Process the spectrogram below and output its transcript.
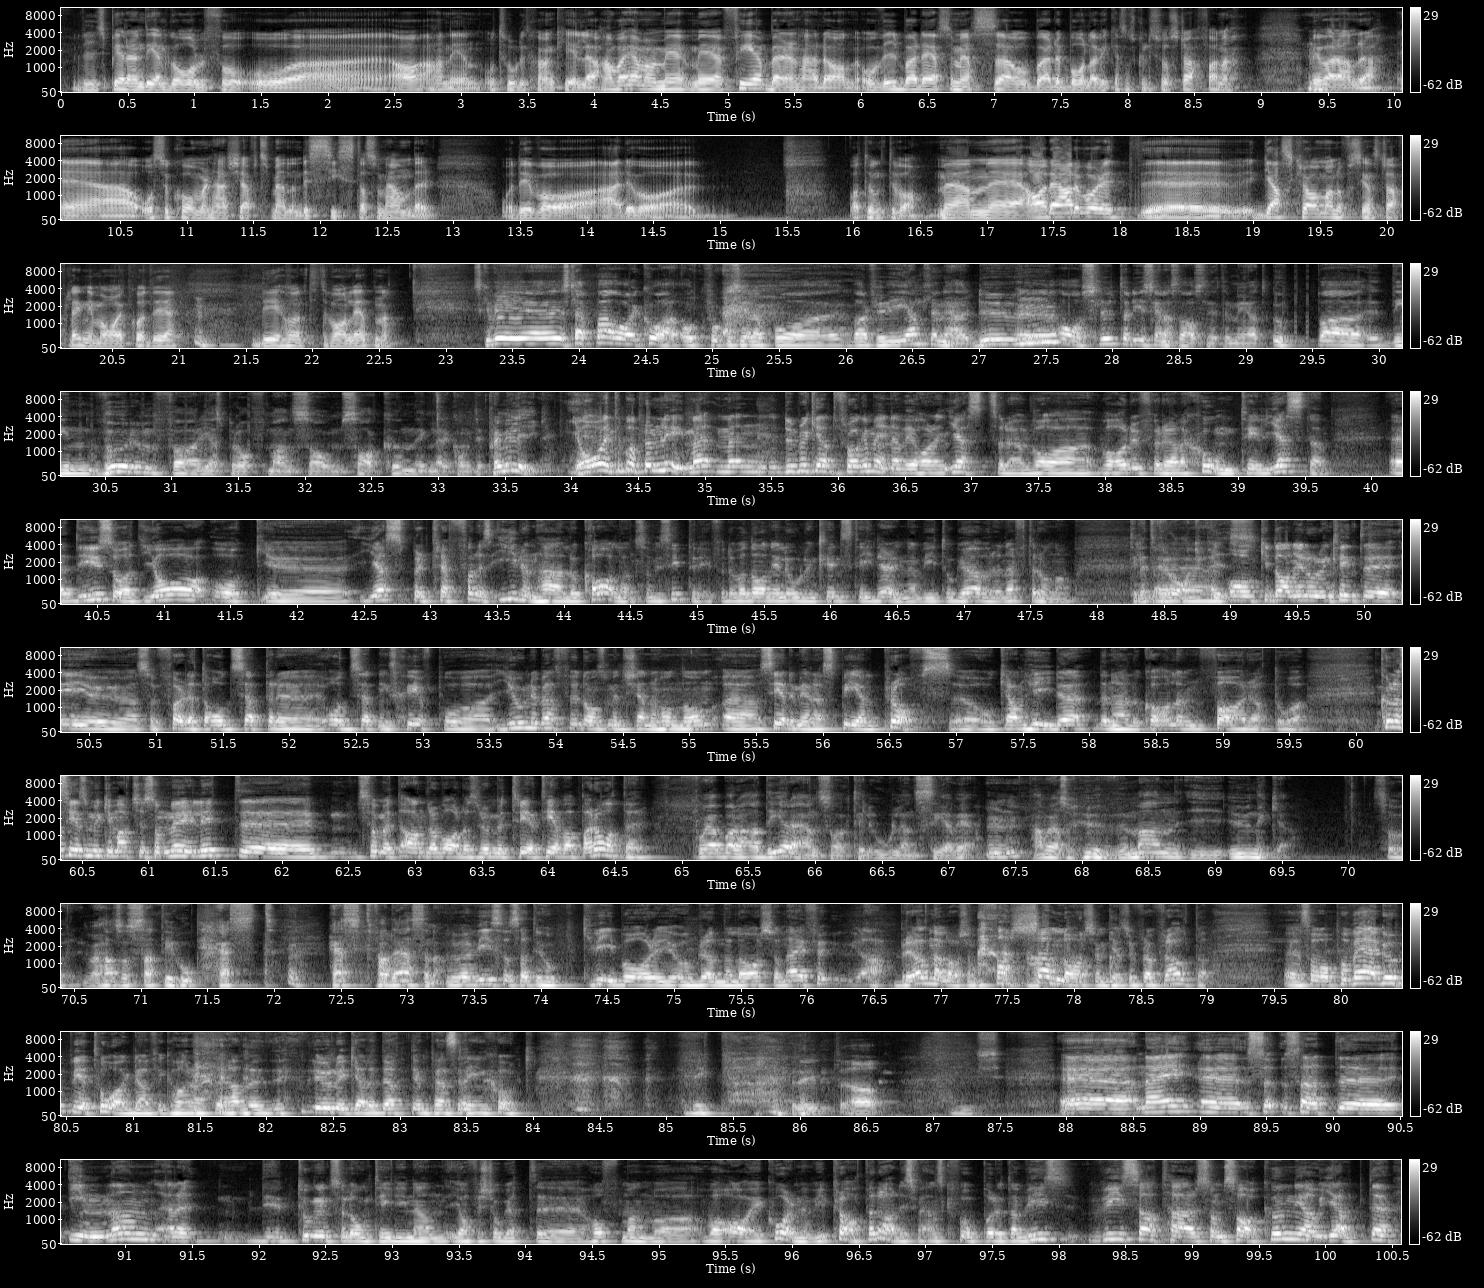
vi spelar en del golf och, och eh, ja, han är en otroligt skön kille. Han var hemma med, med feber den här dagen och vi började smsa och började bolla vilka som skulle slå straffarna med varandra. Eh, och så kommer den här käftsmällen, det sista som händer. Och det var, äh, det var vad tungt det var. Men eh, ja, det hade varit eh, gaskramande att få se en straffläggning med AIK. Det, det hör inte till vanligheterna. Ska vi eh, släppa AIK och fokusera på varför vi egentligen är här. Du Mm. eh, avslutade ju senaste avsnittet med att uppa din vurm för Jesper Hoffman som sakkunnig när det kommer till Premier League. Ja, inte bara Premier League, men, men du brukar alltid fråga mig när vi har en gäst sådär, vad, vad har du för relation till gästen? Eh, Det är ju så att jag och eh, Jesper träffades i den här lokalen som vi sitter i. För det var Daniel Olenklints tidigare innan vi tog över den efter honom. Till ett vrakpris. Eh, Och Daniel Orenklint är ju alltså före detta oddsättare, oddsättningschef på Unibet för de som inte känner honom. Sedermera spelproffs och han hyrde den här lokalen för att då kunna se så mycket matcher som möjligt eh, som ett andra vardagsrum med tre TV-apparater. Får jag bara addera en sak till Olens CV. Mm. Han var alltså huvudman i Unica. Så är det. Det var han som satte ihop häst, hästfadäserna. Det var vi som satte ihop Kviborg och bröderna Larsson. Nej, för, ja, bröderna Larsson. Farsan Larsson kanske framförallt då. Eh, Som var på väg upp i ett tåg när han fick höra att han hade, Unica hade dött i en penicillinchock. RIP. ja. Eh, nej, eh, så, så att eh, innan, eller det tog inte så lång tid innan jag förstod att eh, Hoffman var, var AIK, men vi pratade aldrig svensk fotboll utan vi, vi satt här som sakkunniga och hjälpte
